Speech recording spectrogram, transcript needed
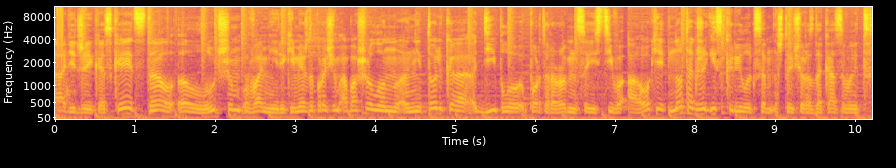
А диджей Cascade стал лучшим в Америке. Между прочим, обошел он не только Диплу, Портера Робинса и Стива Аоки, но также и Скриллекса, что еще раз доказывает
